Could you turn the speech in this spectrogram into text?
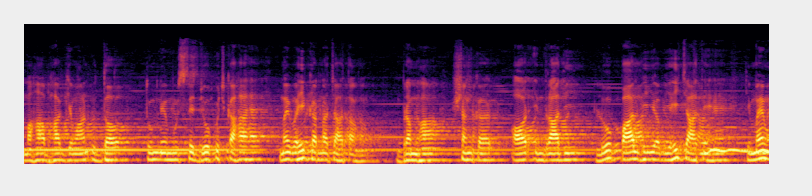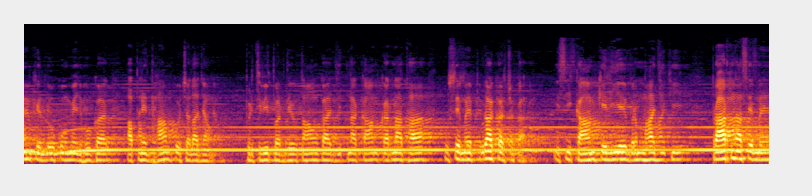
महाभाग्यवान उद्धव, तुमने मुझसे जो कुछ कहा है, मैं वही करना चाहता हूँ। ब्रह्मा, शंकर और इंद्रादि लोकपाल भी अब यही चाहते हैं कि मैं उनके लोकों में होकर अपने धाम को चला जाऊँ। पृथ्वी पर देवताओं का जितना काम करना था, उसे मैं पूरा कर चुका। इसी काम के लिए ब्रह्मा जी की प्रार्थना से मैं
